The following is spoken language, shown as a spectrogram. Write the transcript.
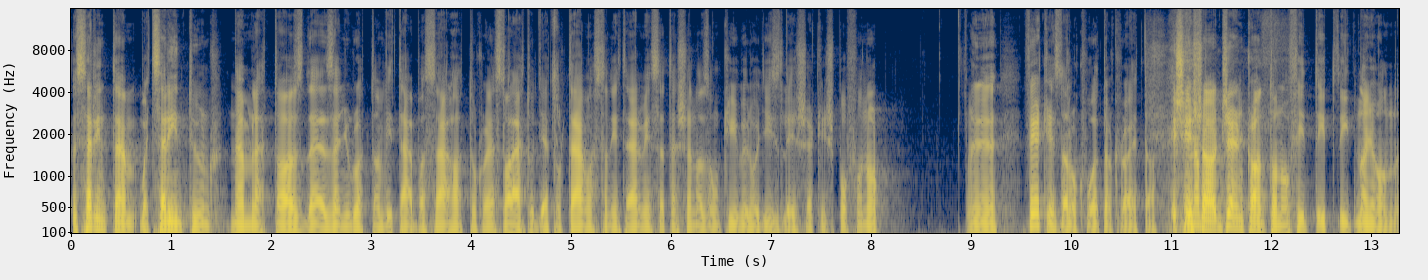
Szerintem, vagy szerintünk nem lett az, de ezzel nyugodtan vitába szállhattok, ezt alá tudjátok támasztani természetesen, azon kívül, hogy ízlések és pofonok félkész dalok voltak rajta. És, és a... a Jack Antonoff itt, itt, itt nagyon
